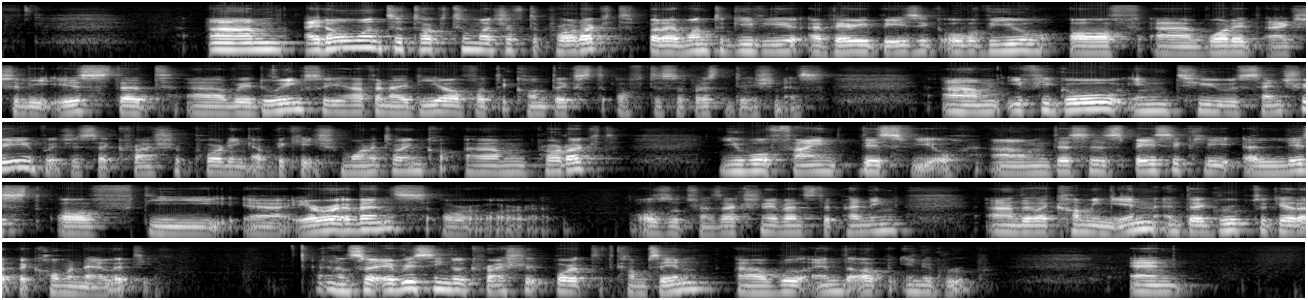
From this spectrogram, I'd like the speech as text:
Um, I don't want to talk too much of the product, but I want to give you a very basic overview of uh, what it actually is that uh, we're doing so you have an idea of what the context of this presentation is. Um, if you go into Sentry, which is a crash reporting application monitoring um, product, you will find this view. Um, this is basically a list of the uh, error events or, or, also transaction events, depending, uh, that are coming in and they're grouped together by commonality. And so every single crash report that comes in uh, will end up in a group. And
